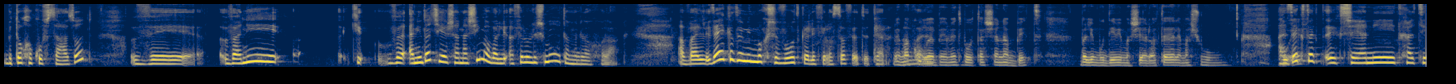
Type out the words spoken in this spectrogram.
בתוך הקופסה הזאת, ו, ואני, ואני יודעת שיש אנשים, אבל אפילו לשמוע אותם אני לא יכולה. אבל זה היה כזה מין מחשבות כאלה פילוסופיות יותר. ומה אבל... קורה באמת באותה שנה ב' בלימודים עם השאלות האלה, משהו... אז זה קצת, כשאני התחלתי,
